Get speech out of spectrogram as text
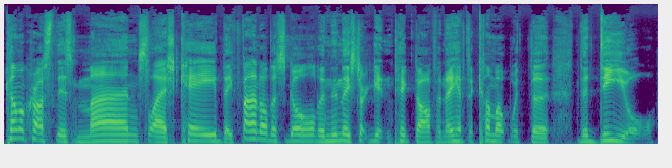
come across this mine slash cave. They find all this gold, and then they start getting picked off, and they have to come up with the the deal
